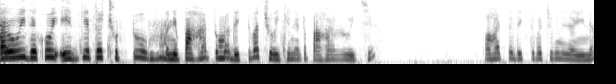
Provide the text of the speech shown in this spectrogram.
আর ওই দেখো এইদিকে একটা ছোট্ট মানে পাহাড় তোমরা দেখতে পাচ্ছ? ওইখানে একটা পাহাড় রয়েছে। পাহাড়টা দেখতে পাচ্ছ কিনা জানি না।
